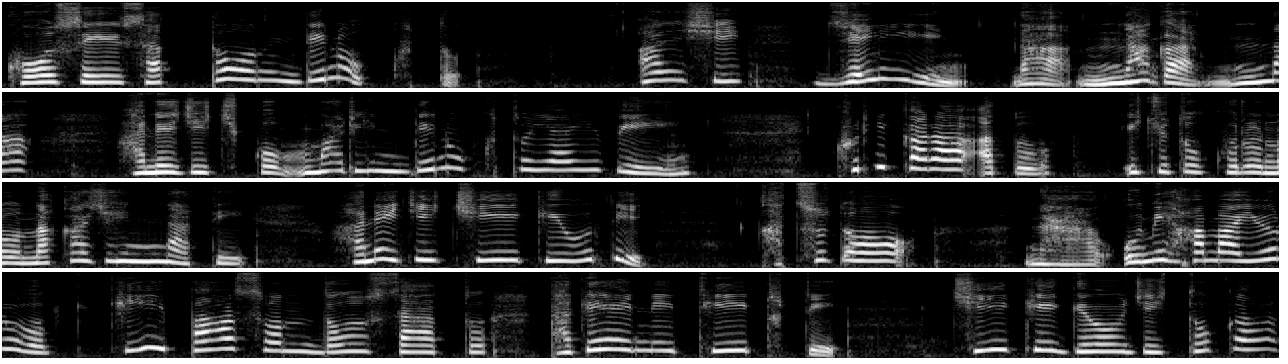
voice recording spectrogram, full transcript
構成殺到んでのこと。安心全員な長な羽地地区マリンでのことやいびん。栗からあと一ところの中人なて羽地地域うで活動。な海浜ゆるキーパーソン動作と多芸にティートティ地域行事とか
